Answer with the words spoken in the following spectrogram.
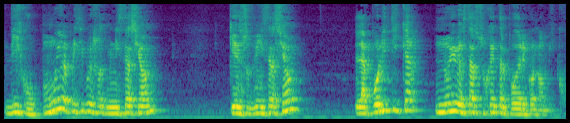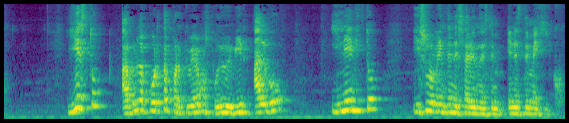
dijo muy al principio de su administración que en su administración la política no iba a estar sujeta al poder económico. Y esto abrió la puerta para que hubiéramos podido vivir algo inédito y sumamente necesario en este, en este México,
